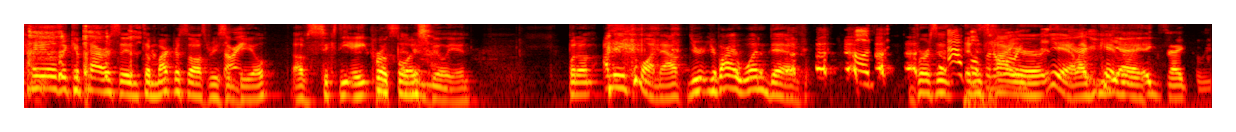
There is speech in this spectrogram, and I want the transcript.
pales in comparison to Microsoft's recent Sorry. deal of sixty-eight Broke point seven boys. billion. But um, I mean, come on now, you're you're buying one dev versus an entire yeah, like you can't yeah, really. exactly.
